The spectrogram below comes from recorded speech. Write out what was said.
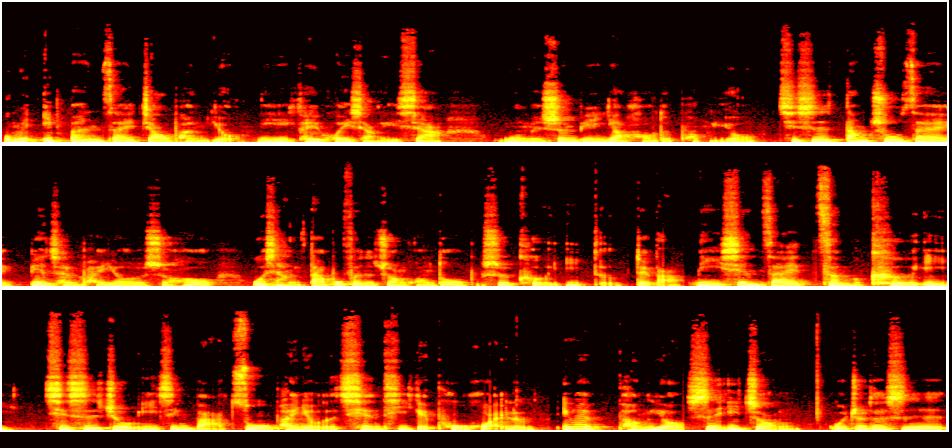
我们一般在交朋友，你可以回想一下，我们身边要好的朋友，其实当初在变成朋友的时候，我想大部分的状况都不是刻意的，对吧？你现在这么刻意。其实就已经把做朋友的前提给破坏了，因为朋友是一种，我觉得是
